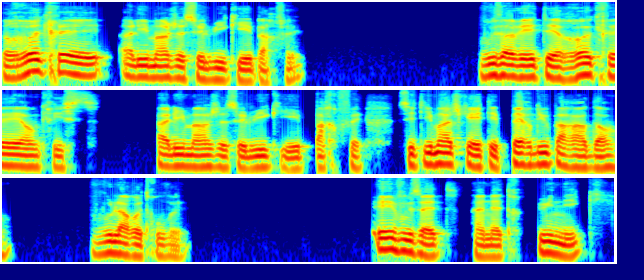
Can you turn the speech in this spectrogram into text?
recréé à l'image de celui qui est parfait. Vous avez été recréé en Christ à l'image de celui qui est parfait. Cette image qui a été perdue par Adam, vous la retrouvez. Et vous êtes un être unique,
